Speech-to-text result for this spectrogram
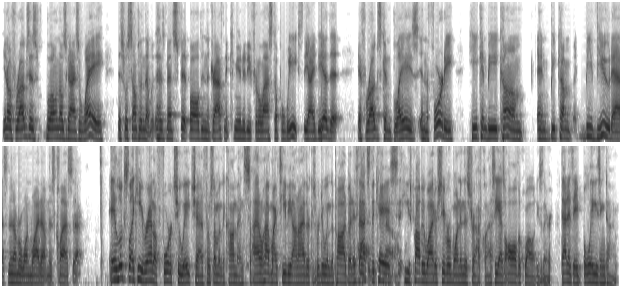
You know, if Ruggs is blowing those guys away, this was something that has been spitballed in the draftnik community for the last couple weeks. The idea that if Ruggs can blaze in the 40, he can become and become be viewed as the number one wideout in this class. Zach. It looks like he ran a 4.28 Chad from some of the comments. I don't have my TV on either because we're doing the pod, but if that's the case, he's probably wide receiver one in this draft class. He has all the qualities there. That is a blazing time.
